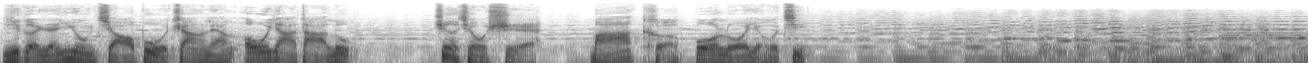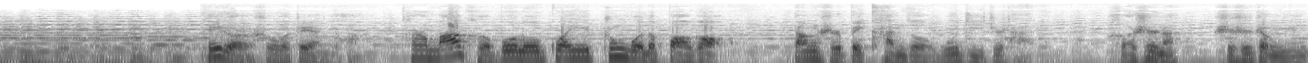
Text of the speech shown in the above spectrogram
一个人用脚步丈量欧亚大陆，这就是《马可·波罗游记》。黑格尔说过这样一句话：“他说马可·波罗关于中国的报告，当时被看作无稽之谈，可是呢，事实证明，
